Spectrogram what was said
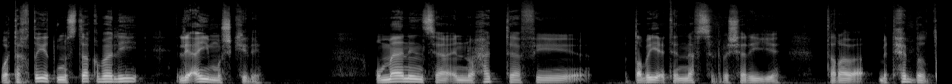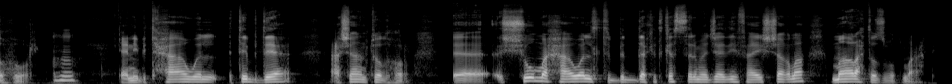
وتخطيط مستقبلي لأي مشكلة. وما ننسى أنه حتى في طبيعة النفس البشرية ترى بتحب الظهور. يعني بتحاول تبدع عشان تظهر. آه، شو ما حاولت بدك تكسر مجاديف هاي الشغلة ما راح تزبط معك.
